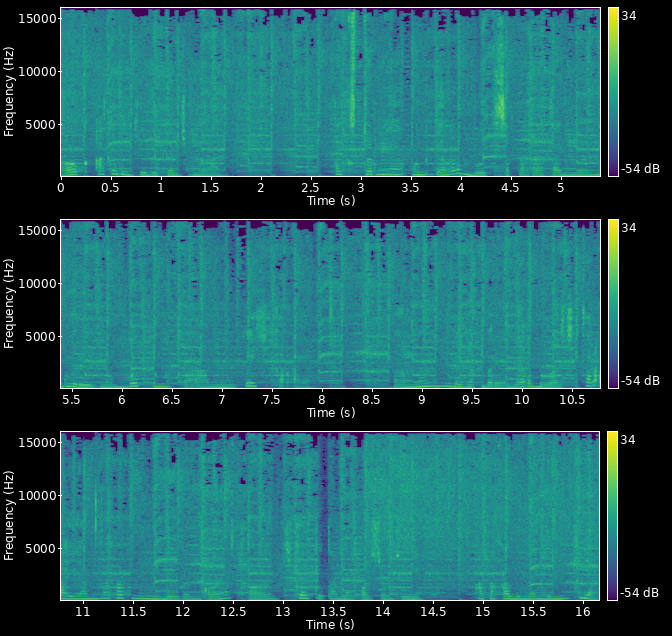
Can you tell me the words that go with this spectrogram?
lauk atau dijadikan cemilan. Teksturnya yang unik dan lembut serta rasanya yang gurih membuat banyak orang menyukai cekar ayam. Namun, banyak beredar bahwa cekar ayam dapat menimbulkan kolesterol jika kita mengkonsumsinya. Apakah benar demikian?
